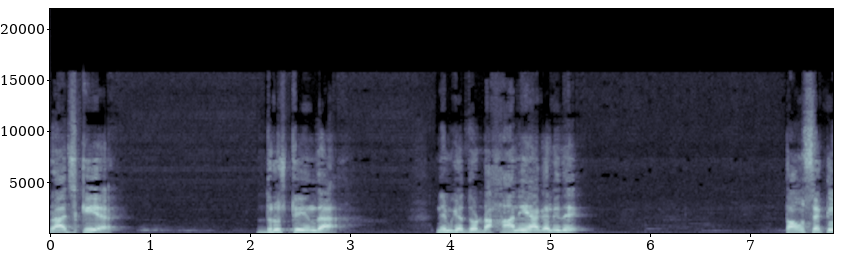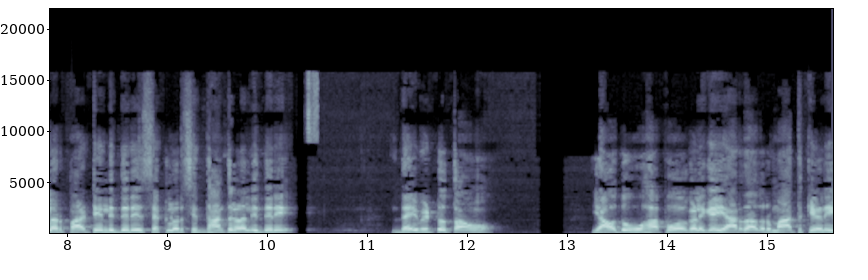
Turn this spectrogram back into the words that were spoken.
ರಾಜಕೀಯ ದೃಷ್ಟಿಯಿಂದ ನಿಮಗೆ ದೊಡ್ಡ ಹಾನಿಯಾಗಲಿದೆ. ತಾವು ಸೆಕ್ಯುಲರ್ ಪಾರ್ಟಿಯಲ್ಲಿದ್ದೀರಿ, ಸೆಕ್ಯುಲರ್ ಸಿದ್ಧಾಂತಗಳಲ್ಲಿದ್ದೀರಿ. ದಯವಿಟ್ಟು ತಾವು ಯಾವುದು ಊಹಾಪೋಹಗಳಿಗೆ ಯಾರ್ದಾದ್ರೂ ಮಾತು ಕೇಳಿ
